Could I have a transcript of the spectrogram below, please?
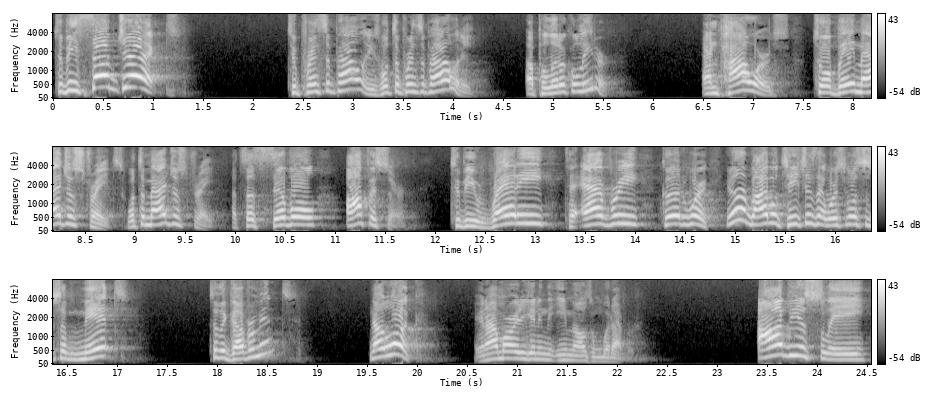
to be subject to principalities. What's a principality? a political leader, and powers to obey magistrates. What's a magistrate? That's a civil officer. To be ready to every good work. You know the Bible teaches that we're supposed to submit to the government? Now look, and I'm already getting the emails and whatever. Obviously,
